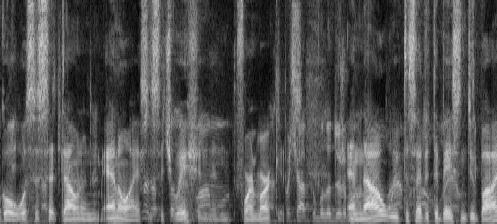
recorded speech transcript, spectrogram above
goal was to sit down and analyze the situation in foreign markets. And now we've decided to base in Dubai,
